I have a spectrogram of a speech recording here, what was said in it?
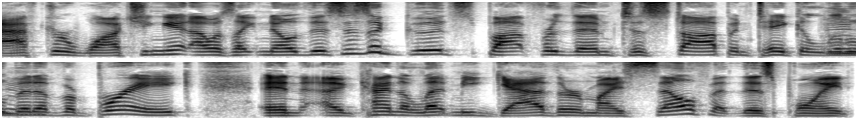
after watching it, I was like, no, this is a good spot for them to stop and take a little bit mm-hmm. of a break and uh, kind of let me gather myself at this point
